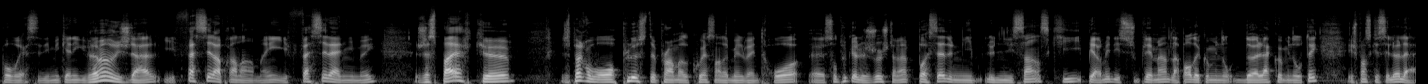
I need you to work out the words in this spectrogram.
Pour vrai, c'est des mécaniques vraiment originales. Il est facile à prendre en main, il est facile à animer. J'espère que. J'espère qu'on va avoir plus de Primal Quest en 2023, euh, surtout que le jeu justement possède une, licence qui permet des suppléments de la part de, la communauté. Et je pense que c'est là,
